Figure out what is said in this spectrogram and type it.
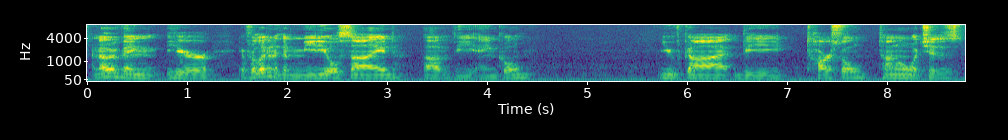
Mm-hmm. Another thing here, if we're looking at the medial side of the ankle, you've got the tarsal tunnel, which is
